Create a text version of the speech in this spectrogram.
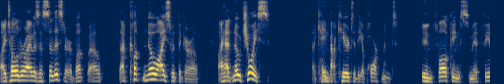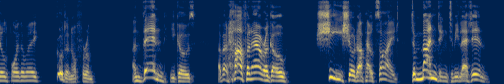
I told her I was a solicitor, but, well, That cut no ice with the girl. I had no choice. I came back here to the apartment. In Falking Smithfield, by the way. Good enough for him. And then, he goes, about half an hour ago, she showed up outside, demanding to be let in.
